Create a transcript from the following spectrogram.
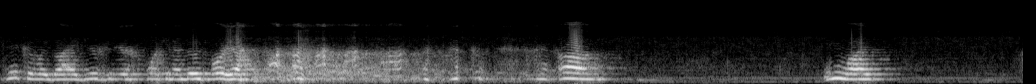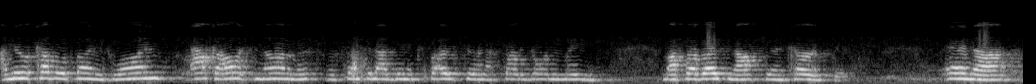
particularly glad you're here. What can I do for you? um, Anyway, I knew a couple of things. One, Alcoholics Anonymous was something I'd been exposed to, and I started going to meetings. My probation officer encouraged it. And uh,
